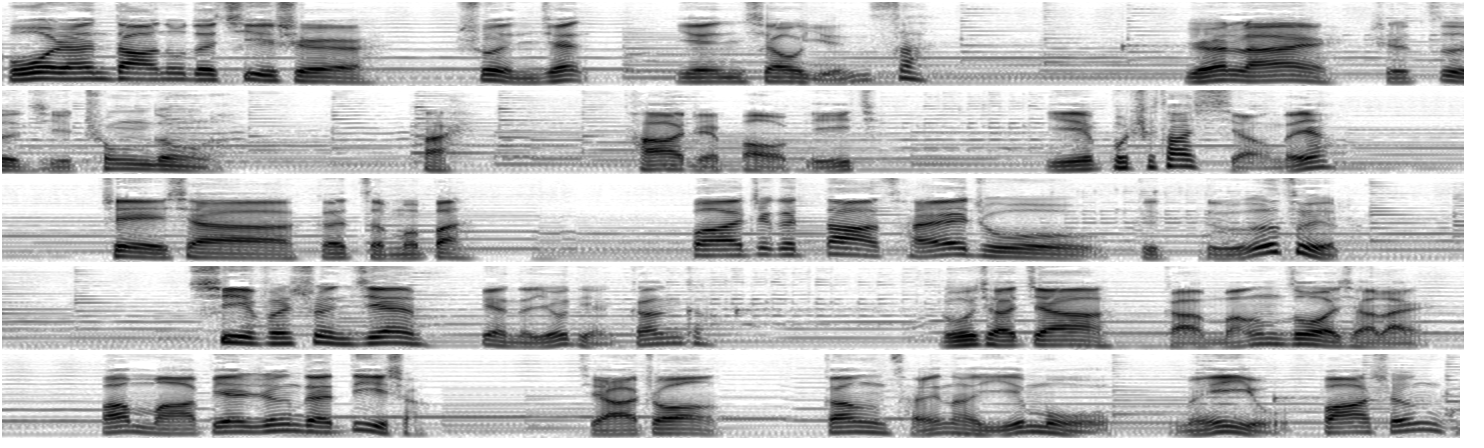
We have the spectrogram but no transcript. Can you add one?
勃然大怒的气势瞬间烟消云散。原来是自己冲动了，唉，他这暴脾气也不是他想的呀。这下可怎么办？把这个大财主给得罪了，气氛瞬间变得有点尴尬。卢小佳赶忙坐下来，把马鞭扔在地上，假装。刚才那一幕没有发生过，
